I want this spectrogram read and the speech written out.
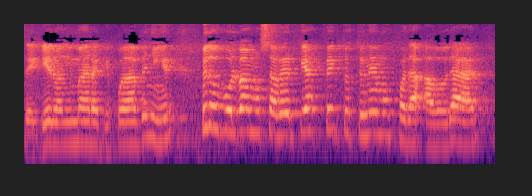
Te quiero animar a que puedas venir. Pero volvamos a ver qué aspectos tenemos para adorar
